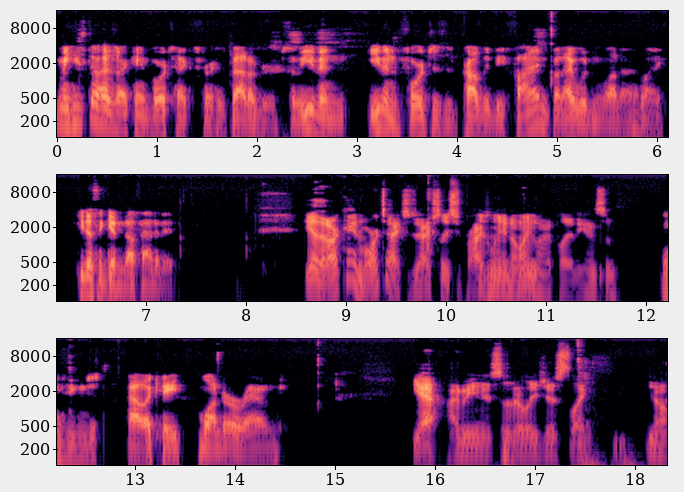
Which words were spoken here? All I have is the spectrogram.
I mean, he still has Arcane Vortex for his battle group, so even even Forges would probably be fine. But I wouldn't want to like. He doesn't get enough out of it. Yeah, that Arcane Vortex is actually surprisingly annoying when I played against him. He can just allocate, wander around. Yeah, I mean, it's literally just like, you know,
